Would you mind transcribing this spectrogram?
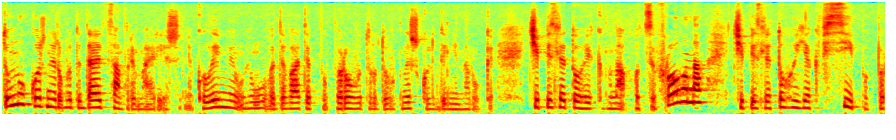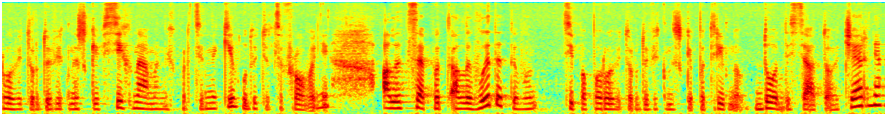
Тому кожен роботодавець сам приймає рішення, коли йому видавати паперову трудову книжку людині на руки. Чи після того, як вона оцифрована, чи після того, як всі паперові трудові книжки всіх найманих працівників будуть оцифровані. Але це але видати ці паперові трудові книжки потрібно до 10 червня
